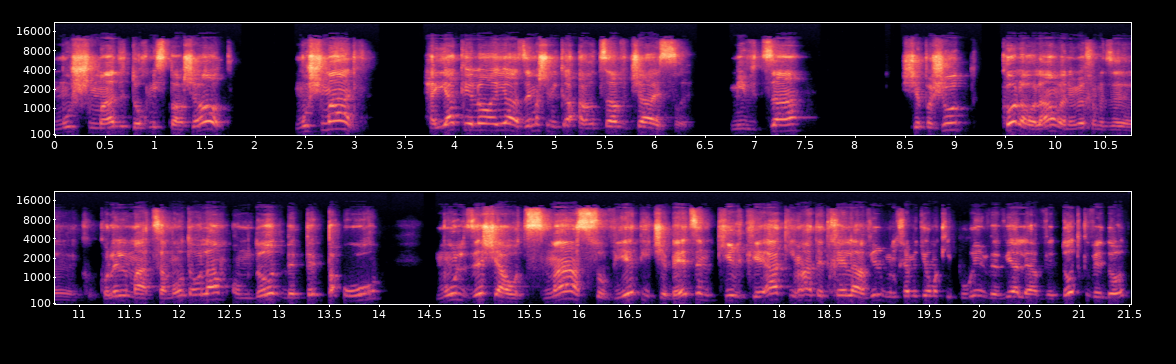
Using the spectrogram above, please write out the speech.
מושמד תוך מספר שעות. מושמד. היה כלא היה, זה מה שנקרא ארצב 19. מבצע שפשוט כל העולם, ואני אומר לכם את זה, כולל מעצמות העולם, עומדות בפה פעור מול זה שהעוצמה הסובייטית שבעצם קרקעה כמעט את חיל האוויר במלחמת יום הכיפורים והביאה לאבדות כבדות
